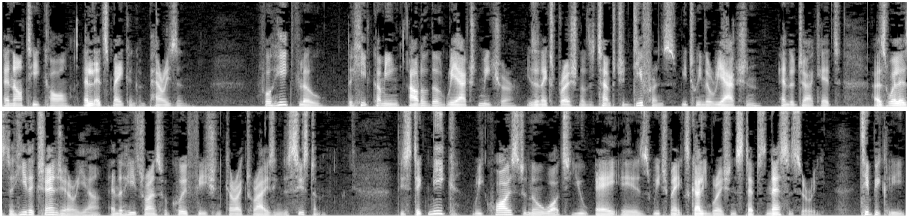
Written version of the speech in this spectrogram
and RT-Cal, and let's make a comparison. For heat flow, the heat coming out of the reaction mixture is an expression of the temperature difference between the reaction and the jacket as well as the heat exchange area and the heat transfer coefficient characterizing the system. This technique requires to know what UA is, which makes calibration steps necessary, typically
